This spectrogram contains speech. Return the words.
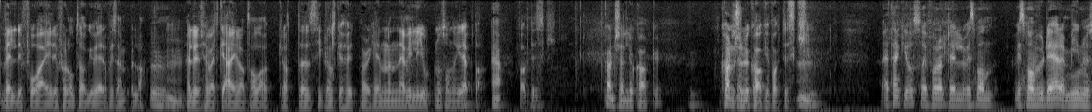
veldig få eier i forhold til Aguero, f.eks. da Mm. Eller jeg vet ikke eierantallet akkurat, det er sikkert ganske høyt på men jeg ville gjort noen sånne grep, da. Ja. Faktisk. Kanskje Lukaku. Kanskje Lukaku, faktisk. Mm. Jeg tenker jo også i forhold til hvis man, hvis man vurderer minus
